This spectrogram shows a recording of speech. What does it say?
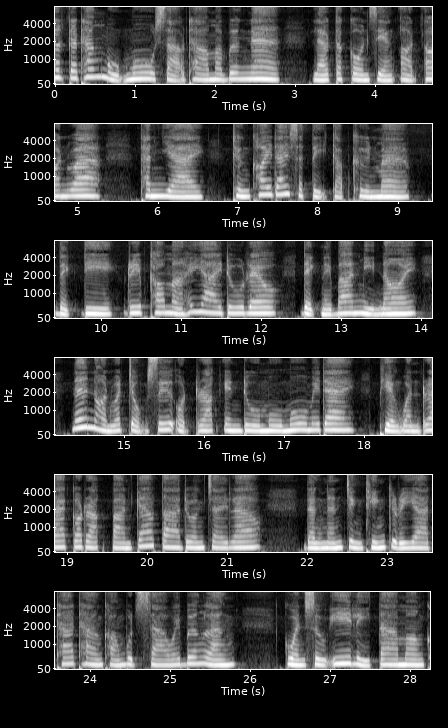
จนกระทั่งหมู่มู่สาวเท้ามาเบื้องหน้า แล้วตะโกนเสียงออดอ้อนว่า ท่านยายถึงค่อยได้สติกลับคืนมา เด็กดีรีบเข้ามาให้ยายดูเร็ว เด็กในบ้านมีน้อย แน่นอนว่าจงซื่ออดรักเอ็นดูมูมู่ไม่ได้ เพียงวันแรกก็รักปานแก้วตาดวงใจแล้ว ดังนั้นจึงทิ้งกิริยาท่าทางของบุตรสาวไว้เบื้องหลัง กวนซูอี้หลีตามองค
